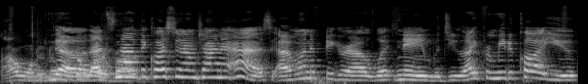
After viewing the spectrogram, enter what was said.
I want to know. Don't No, that's not it. the question I'm trying to ask. I want to figure out what name would you like for me to call you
